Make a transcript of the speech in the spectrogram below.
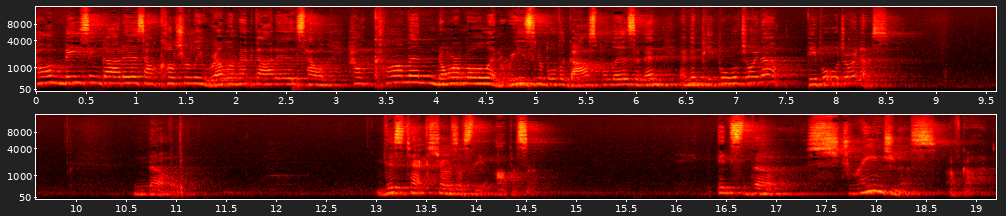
how amazing God is, how culturally relevant God is, how, how common, normal, and reasonable the gospel is, and then, and then people will join up. People will join us. No. This text shows us the opposite. It's the strangeness of God,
